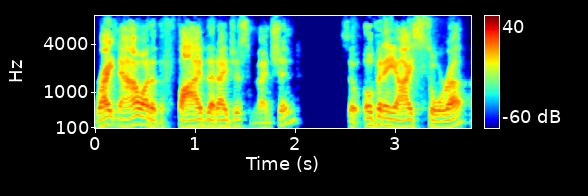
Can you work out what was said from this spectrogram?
right now, out of the five that I just mentioned, so OpenAI Sora,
